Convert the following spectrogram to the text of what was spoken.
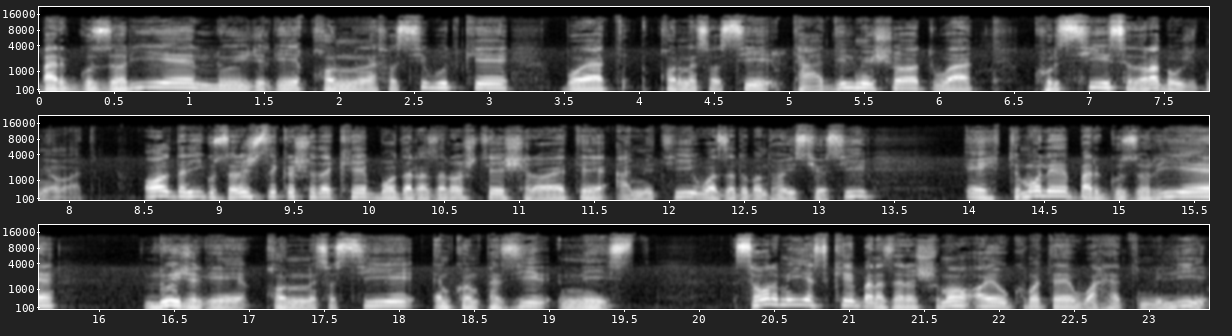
برگزاری لوی جرگه قانون اساسی بود که باید قانون اساسی تعدیل می شد و کرسی صدارت به وجود می آمد آل در این گزارش ذکر شده که با در نظر شرایط امنیتی و زدوبندهای سیاسی احتمال برگزاری لوی جرگه قانون اساسی امکان پذیر نیست سوال می است که به نظر شما آیا حکومت وحدت ملی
